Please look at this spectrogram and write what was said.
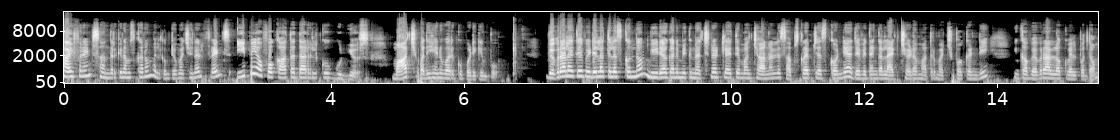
హాయ్ ఫ్రెండ్స్ అందరికీ నమస్కారం. Welcome to my channel friends EPFO ఖాతాదారులకు గుడ్ న్యూస్ మార్చి పదిహేను వరకు పొడిగింపు. వివరాలు అయితే వీడియోలో తెలుసుకుందాం. వీడియో కానీ మీకు నచ్చినట్లయితే మన ఛానల్ని సబ్స్క్రైబ్ చేసుకోండి. అదేవిధంగా లైక్ చేయడం మాత్రం మర్చిపోకండి. ఇంకా వివరాల్లోకి వెళ్ళిపోదాం.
